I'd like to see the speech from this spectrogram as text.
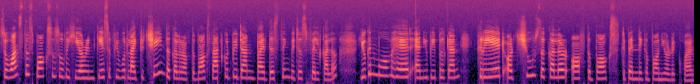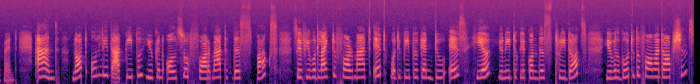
So once this box is over here in case if you would like to change the color of the box that could be done by this thing which is fill color. You can move ahead and you people can create or choose the color of the box depending upon your requirement. And not only that people you can also format this box. So if you would like to format it what people can do is here you need to click on this three dots. You will go to the format options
